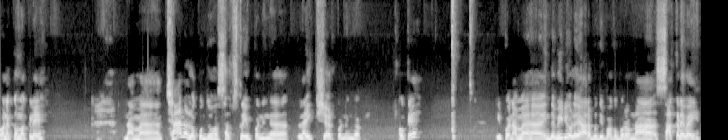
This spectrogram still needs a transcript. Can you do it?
வணக்கம் மக்களே. நம்ம சேனலை கொஞ்சம் சப்ஸ்கிரைப் பண்ணுங்கள் லைக் ஷேர் பண்ணுங்கள் ஓகே இப்போ நம்ம இந்த வீடியோவில் யாரை பற்றி பார்க்க போகிறோம்னா சாக்கடை வாயன்.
